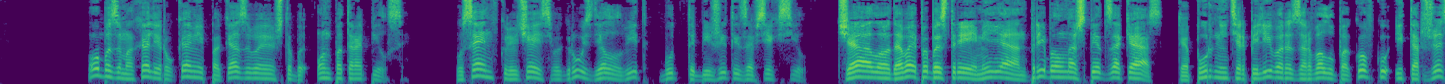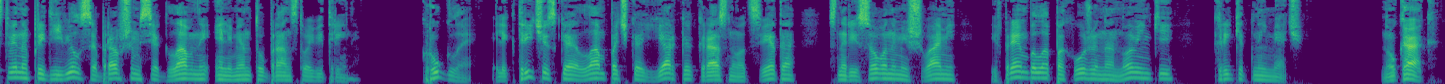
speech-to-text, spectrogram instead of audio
Оба замахали руками, показывая, чтобы он поторопился. Хусайн, включаясь в игру, сделал вид, будто бежит изо всех сил. «Чало, давай побыстрее, Миян, прибыл наш спецзаказ!» Капур нетерпеливо разорвал упаковку и торжественно предъявил собравшимся главный элемент убранства витрины. Круглая, электрическая лампочка ярко-красного цвета с нарисованными швами и впрямь была похожа на новенький крикетный мяч. «Ну как?»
